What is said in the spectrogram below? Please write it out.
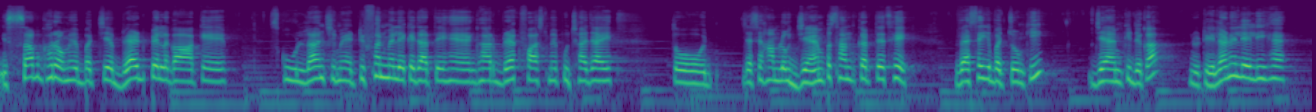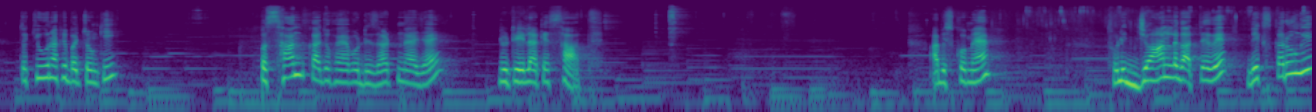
ये सब घरों में बच्चे ब्रेड पे लगा के स्कूल लंच में टिफ़िन में लेके जाते हैं। घर ब्रेकफास्ट में पूछा जाए तो जैसे हम लोग जैम पसंद करते थे, वैसे ही बच्चों की जैम की जगह न्यूटेला ने ले ली है। तो क्यों ना फिर बच्चों की पसंद का जो है वो डिज़र्ट बनाया जाए न्यूटेला के साथ। अब इसको मैं थोड़ी जान लगाते हुए मिक्स करूँगी।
